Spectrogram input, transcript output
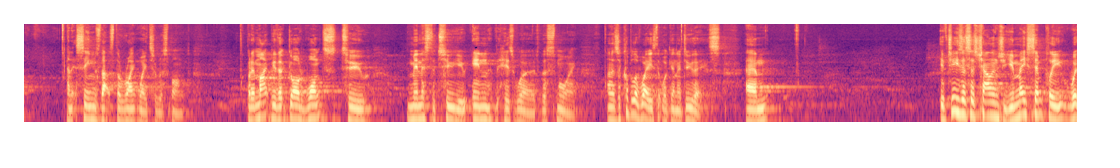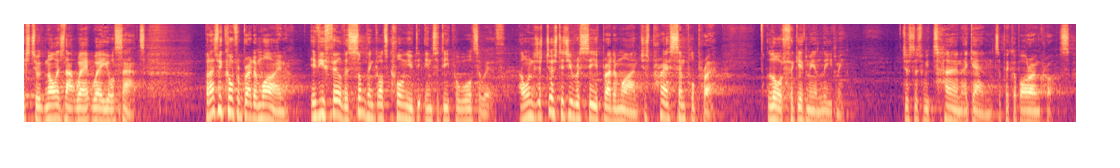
And it seems that's the right way to respond. But it might be that God wants to minister to you in his word this morning. And there's a couple of ways that we're going to do this. Um, if Jesus has challenged you, you may simply wish to acknowledge that where, where you're sat. But as we come for bread and wine, if you feel there's something God's calling you into deeper water with, I want to just, just as you receive bread and wine, just pray a simple prayer. Lord, forgive me and lead me, just as we turn again to pick up our own cross.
